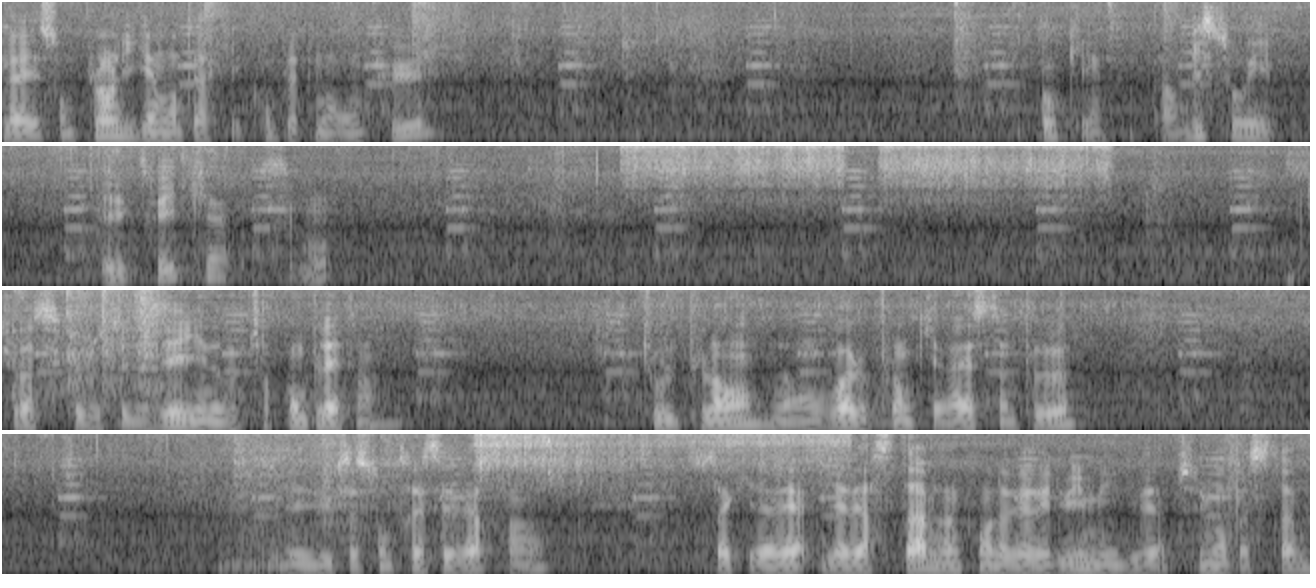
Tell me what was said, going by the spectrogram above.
Là, il y a son plan ligamentaire qui est complètement rompu. Ok, alors bistouri électrique, c'est bon. Tu vois, ce que je te disais, il y a une rupture complète. hein. Tout le plan, là on voit le plan qui reste un peu des luxations très sévères. ça, hein. C'est ça qu'il a l'air, stable hein, quand on l'avait réduit, mais il est absolument pas stable.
